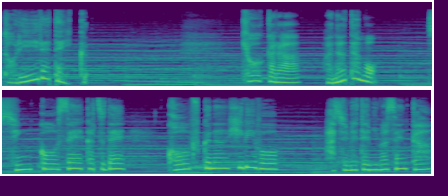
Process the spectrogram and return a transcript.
取り入れていく。今日からあなたも信仰生活で幸福な日々を始めてみませんか？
